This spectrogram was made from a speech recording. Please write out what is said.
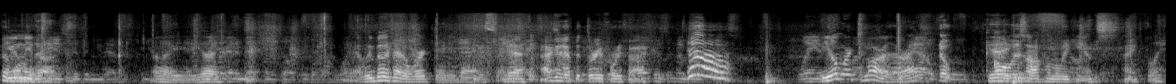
Two. You and me Come both. And you have it in Oh, deck. yeah, yeah. gonna deck myself because I'm white. Yeah, we both had a work day today, so. yeah, I get up at 3.45. Yeah. You don't work tomorrow, though, right? Nope. Good. Always off on the weekends, thankfully.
